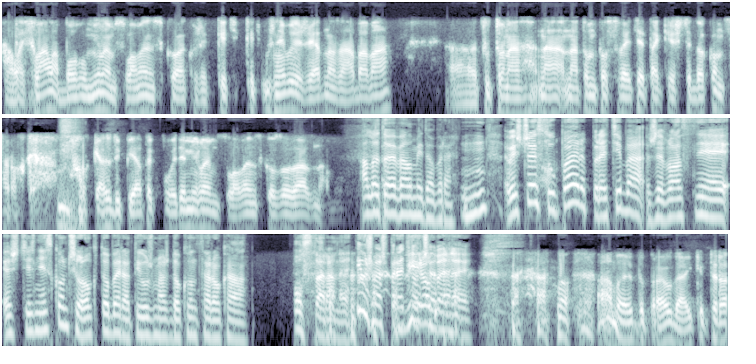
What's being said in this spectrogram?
Ale chvála Bohu, milujem Slovensko, akože keď, keď už nebude žiadna zábava, tuto na, na, na tomto svete, tak ešte do konca roka. Každý piatok pôjde Milujem Slovensko zo záznamu. Ale to je veľmi dobré. Mm-hmm. Vieš, čo je super pre teba, že vlastne ešte neskončil október a ty už máš do konca roka postarané. Ty už máš vyrobené. Áno, áno, je to pravda. Aj keď teda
